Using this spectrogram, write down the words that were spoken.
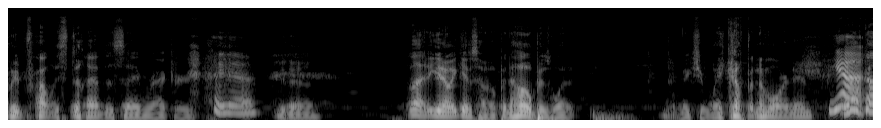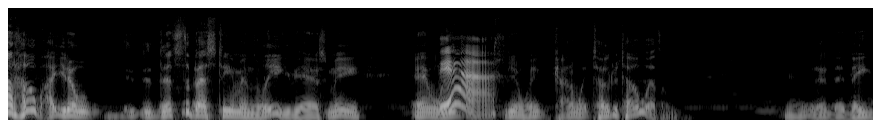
we'd probably still have the same record. I know. You know. But you know, it gives hope, and hope is what, what makes you wake up in the morning. And Yeah. I've got hope. I, you know, that's the best team in the league, if you ask me. And we, Yeah. you know, we kind of went toe to toe with them. You know, they, they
